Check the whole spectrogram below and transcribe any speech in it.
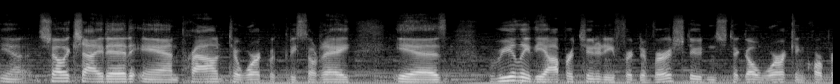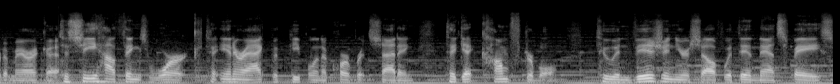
you know, so excited and proud to work with Cristo Rey is really the opportunity for diverse students to go work in corporate America, to see how things work, to interact with people in a corporate setting, to get comfortable, to envision yourself within that space.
